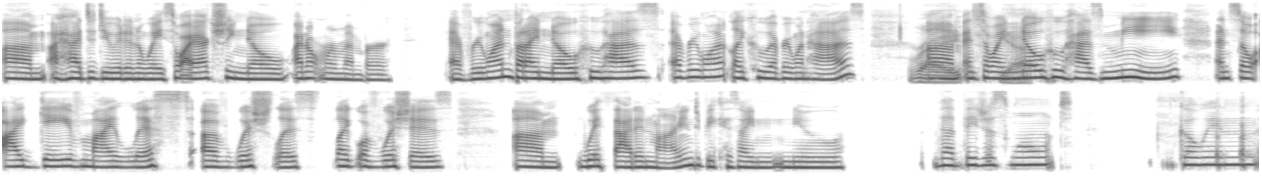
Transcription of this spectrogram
um, I had to do it in a way. So I actually know. I don't remember everyone, but I know who has everyone, like who everyone has. right. Um, and so I yeah. know who has me. And so I gave my list of wish list, like of wishes, um, with that in mind because I knew that they just won't go in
